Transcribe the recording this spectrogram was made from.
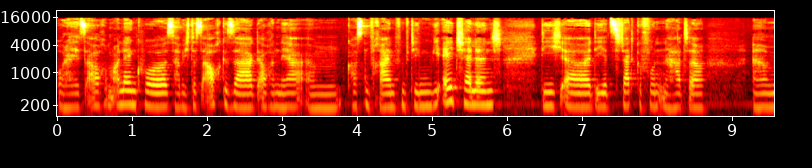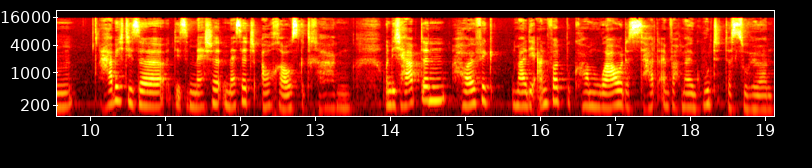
oder jetzt auch im Online-Kurs habe ich das auch gesagt, auch in der ähm, kostenfreien fünftigen VA-Challenge, die, ich, äh, die jetzt stattgefunden hatte. Ähm, habe ich diese, diese Message auch rausgetragen. Und ich habe dann häufig mal die Antwort bekommen, wow, das tat einfach mal gut, das zu hören.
